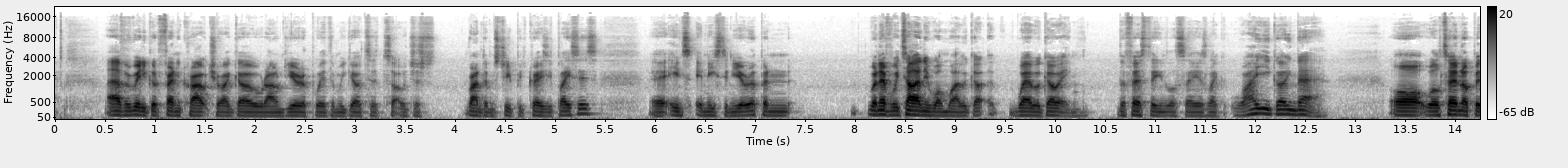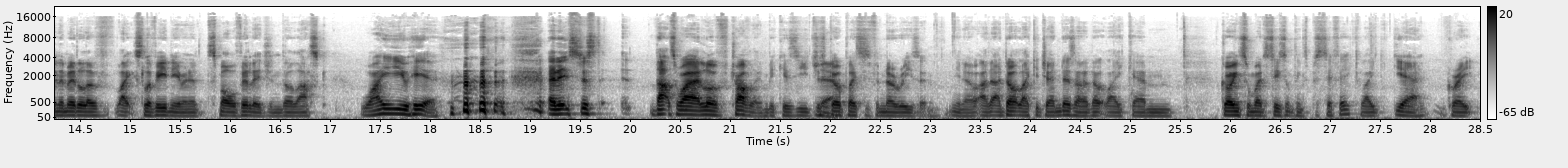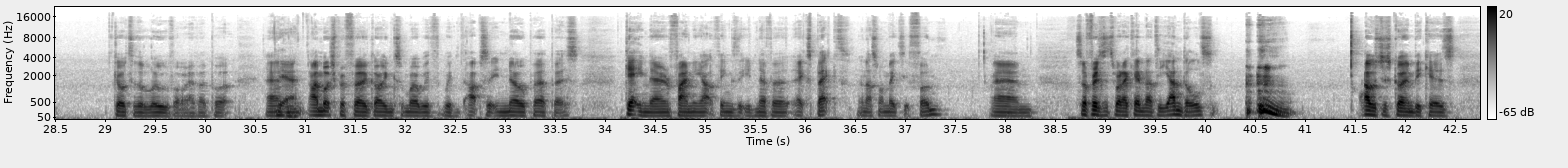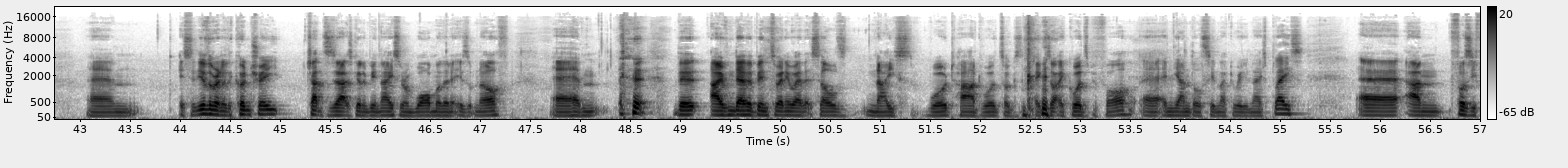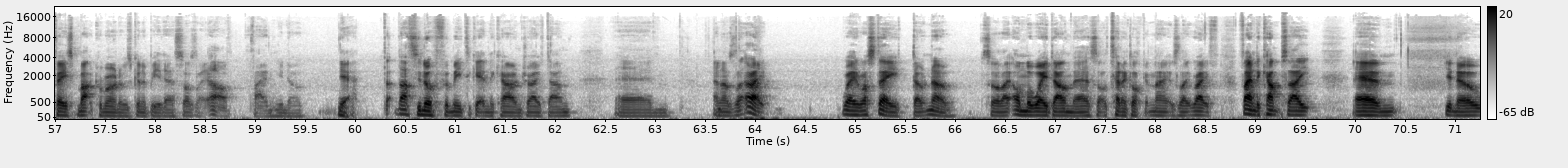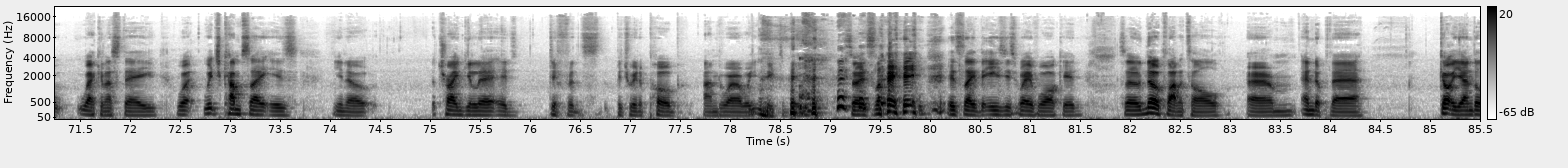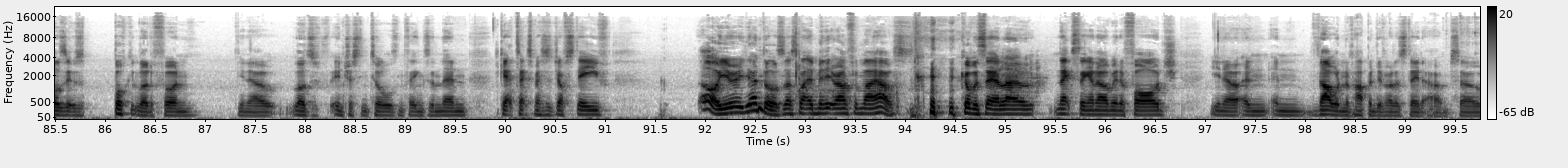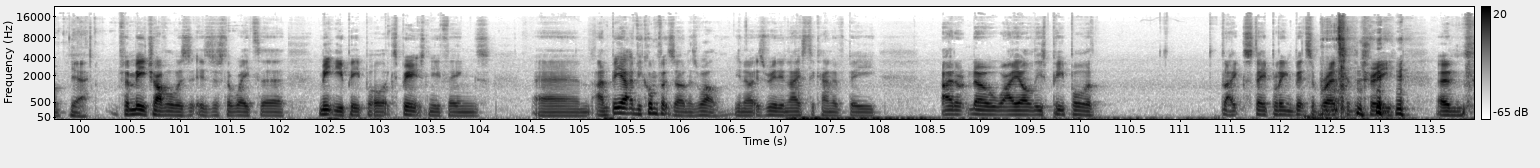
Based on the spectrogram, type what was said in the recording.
I have a really good friend, Crouch, who I go around Europe with, and we go to sort of just random, stupid, crazy places uh, in, in Eastern Europe. And whenever we tell anyone where we go, where we're going, the first thing they'll say is like, "Why are you going there?" Or we'll turn up in the middle of like Slovenia in a small village, and they'll ask, "Why are you here?" and it's just that's why I love traveling because you just Yeah. go places for no reason. You know, I, I don't like agendas, and I don't like um, going somewhere to see something specific. Like, yeah, great, go to the Louvre or whatever, but um, Yeah. I much prefer going somewhere with with absolutely no purpose, getting there and finding out things that you'd never expect, and that's what makes it fun. Um, so, for instance, when I came down to Yandles, I was just going because um, it's at the other end of the country. Chances are it's going to be nicer and warmer than it is up north. Um, the, I've never been to anywhere that sells nice wood, hardwoods, or exotic woods before, uh, and Yandles seemed like a really nice place. Uh, and fuzzy faced Matt Cremona was going to be there, so I was like, oh, fine, you know, Yeah. th- that's enough for me to get in the car and drive down. Um, and I was like, all right, where do I stay? Don't know. So like on my way down there, sort of ten o'clock at night, it was like, right, find a campsite. Um, you know, where can I stay? Where, which campsite is, you know, a triangulated difference between a pub and where we need to be. so it's like it's like the easiest way of walking. So no plan at all. Um, end up there. Got to Yandles. It was a bucket load of fun. You know, loads of interesting tools and things. And then get a text message off Steve. Oh, you're in Yandles. That's like a minute around from my house. Come and say hello. Next thing I know, I'm in a forge. You know, and and that wouldn't have happened if I'd have stayed at home. So Yeah. for me, travel is, is just a way to meet new people, experience new things, um, and be out of your comfort zone as well. You know, it's really nice to kind of be. I don't know why all these people are like stapling bits of bread to the tree and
